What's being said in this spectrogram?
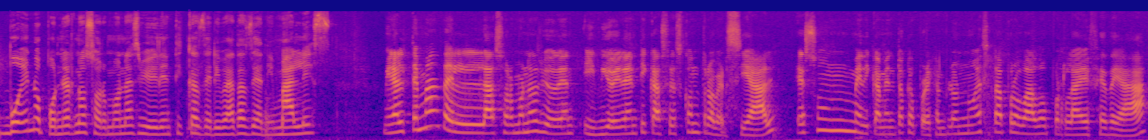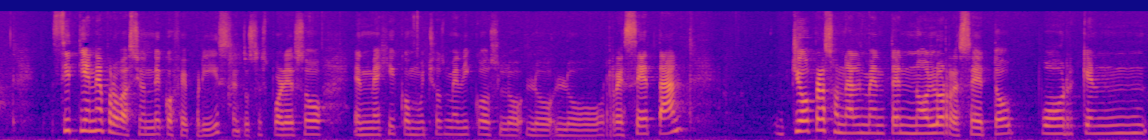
bueno ponernos hormonas bioidénticas derivadas de animales? Mira, el tema de las hormonas bioidénticas es controversial. Es un medicamento que, por ejemplo, no está aprobado por la FDA sí tiene aprobación de COFEPRIS, entonces por eso en México muchos médicos lo, recetan. Yo personalmente no lo receto porque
